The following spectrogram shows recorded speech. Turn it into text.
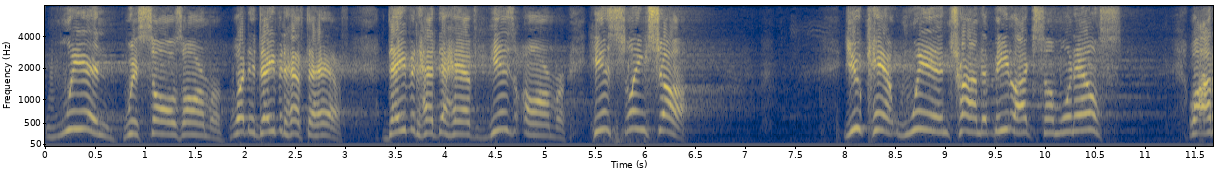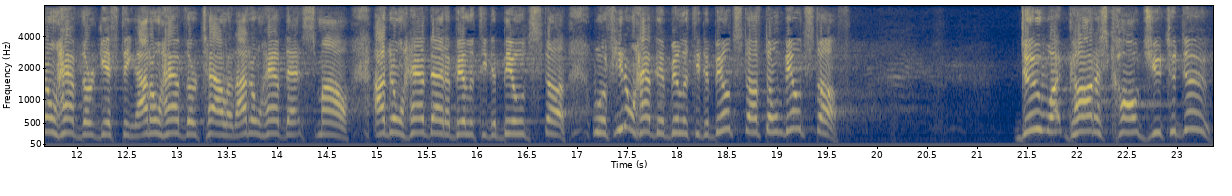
win with Saul's armor. What did David have to have? David had to have his armor, his slingshot. You can't win trying to be like someone else. Well, I don't have their gifting. I don't have their talent. I don't have that smile. I don't have that ability to build stuff. Well, if you don't have the ability to build stuff, don't build stuff. Do what God has called you to do.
